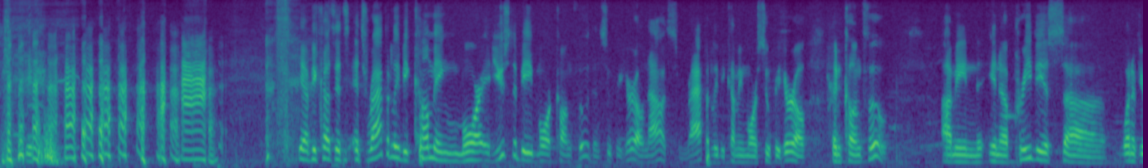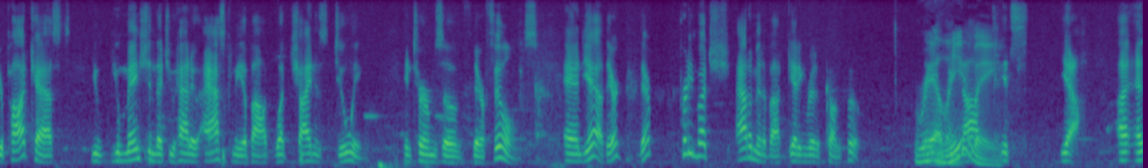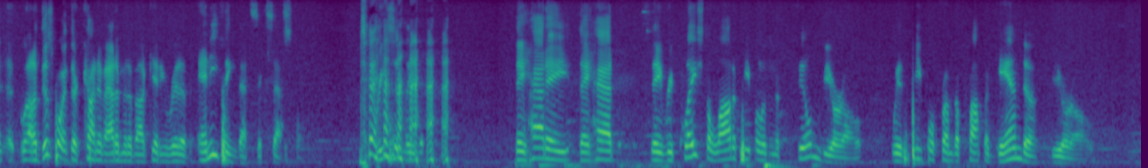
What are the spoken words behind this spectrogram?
yeah, because it's it's rapidly becoming more. It used to be more kung fu than superhero. Now it's rapidly becoming more superhero than kung fu. I mean, in a previous uh, one of your podcasts, you you mentioned that you had to ask me about what China's doing in terms of their films, and yeah, they're they're pretty much adamant about getting rid of kung fu. Really? Not- Really? it's yeah. Uh, and uh, well, at this point, they're kind of adamant about getting rid of anything that's successful. Recently, they had a they had they replaced a lot of people in the film bureau with people from the propaganda bureau,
